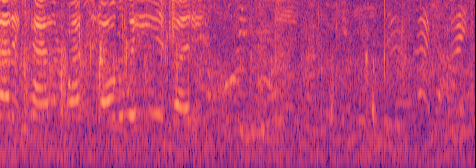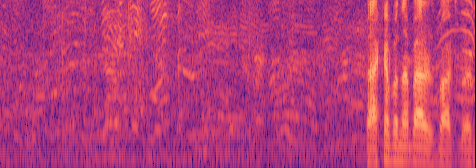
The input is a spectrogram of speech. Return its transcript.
got it, Kyler. Watch it all the way in, buddy. Back up in that batter's box, bud.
